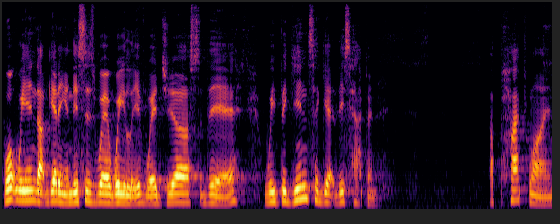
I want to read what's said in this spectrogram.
What we end up getting, and this is where we live, we're just there, we begin to get this happen a pipeline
